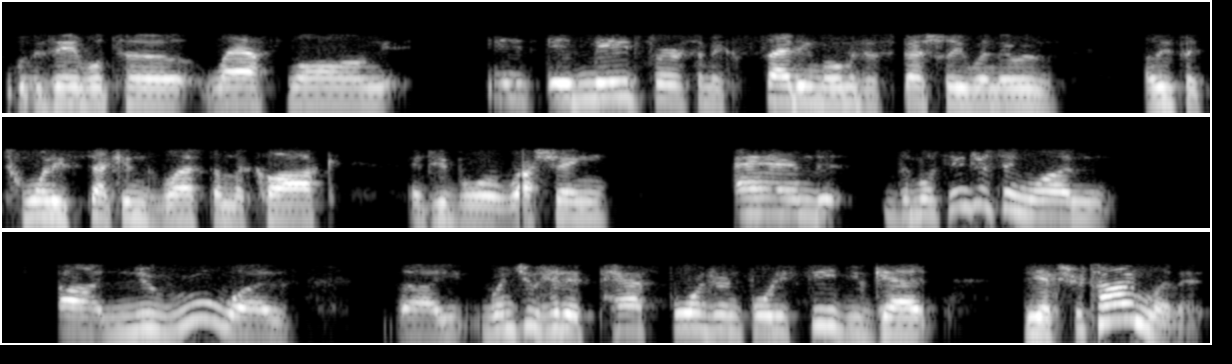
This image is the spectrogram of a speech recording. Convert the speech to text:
was able to last long. It, it made for some exciting moments, especially when there was at least like 20 seconds left on the clock and people were rushing. And the most interesting one, uh, new rule was uh, once you hit it past 440 feet, you get the extra time limit.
